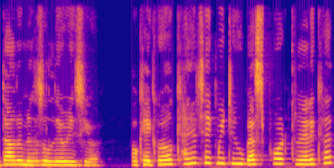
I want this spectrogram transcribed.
down to Mrs. O'Leary's ear. Okay, girl, can you take me to Westport, Connecticut?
